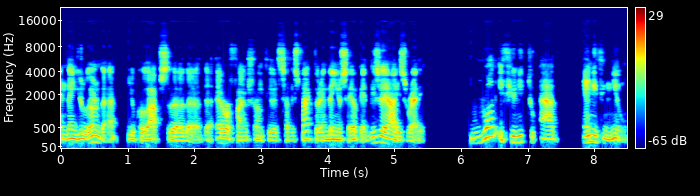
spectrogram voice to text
and then you learn that. You collapse the, the, the error function until it's satisfactory, and then you say, okay, this AI is ready. What if you need to add anything new?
